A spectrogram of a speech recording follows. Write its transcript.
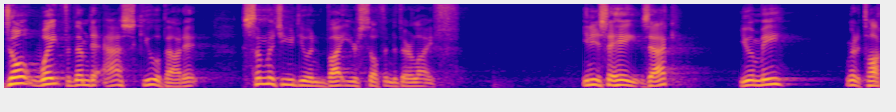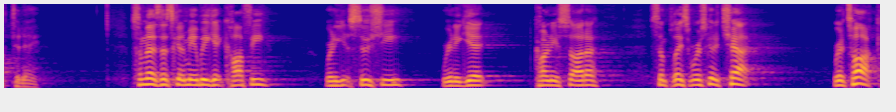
Don't wait for them to ask you about it. Sometimes you need to invite yourself into their life. You need to say, hey, Zach, you and me, we're to talk today. Sometimes that's to mean we get coffee, we're to get sushi, we're to get carne asada, someplace we're just to chat. We're to talk.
